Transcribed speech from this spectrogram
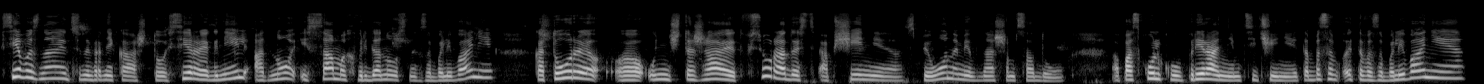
Все вы знаете наверняка, что серая гниль – одно из самых вредоносных заболеваний, которое э, уничтожает всю радость общения с пионами в нашем саду, а поскольку при раннем течении этого заболевания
